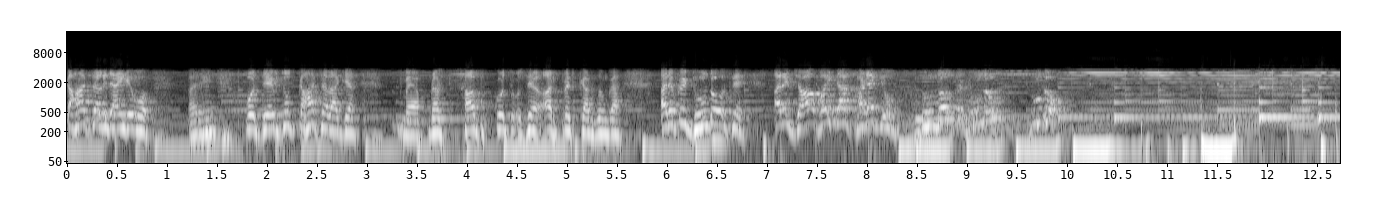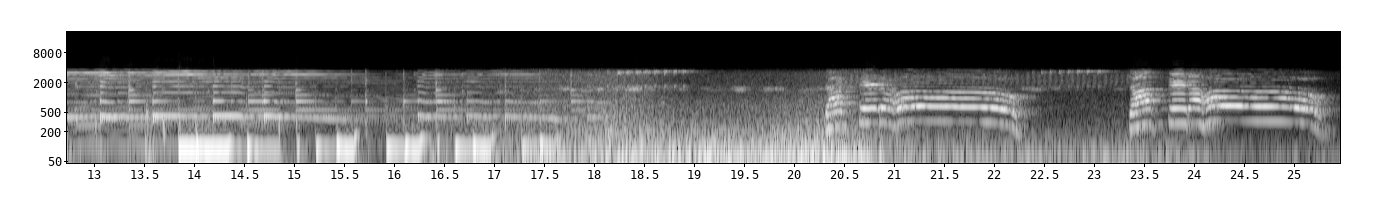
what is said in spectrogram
कहाँ चले जाएँगे वो? अरे वो देवदूत कहाँ चला गया? मैं अपना सब कुछ उसे अर्पित कर दूँगा। अरे कोई ढूंढो उसे। अरे जाओ भाई जा खड़े क्यों? ढूंढो उसे ढूंढो ढूंढो। रहो।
